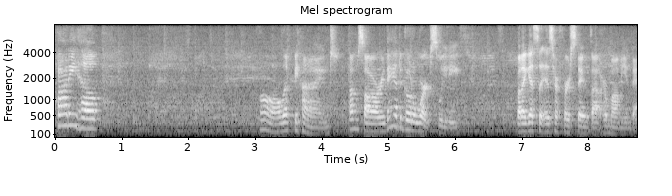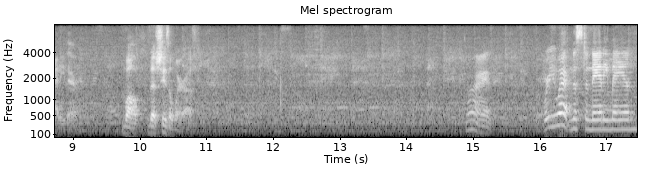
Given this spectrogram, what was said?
Potty help. Oh, left behind. I'm sorry, they had to go to work, sweetie. But I guess it is her first day without her mommy and daddy there. Well, that she's aware of. Alright. Where you at, Mr. Nanny Man?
